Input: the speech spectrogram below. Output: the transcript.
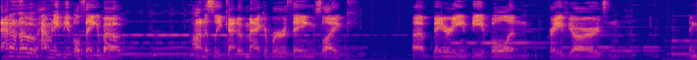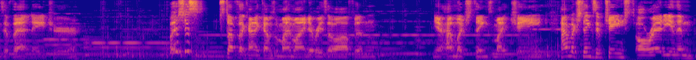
I don't know how many people think about, honestly, kind of macabre things like uh, burying people and graveyards and things of that nature. But it's just stuff that kind of comes to my mind every so often. You know, how much things might change. How much things have changed already, and then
